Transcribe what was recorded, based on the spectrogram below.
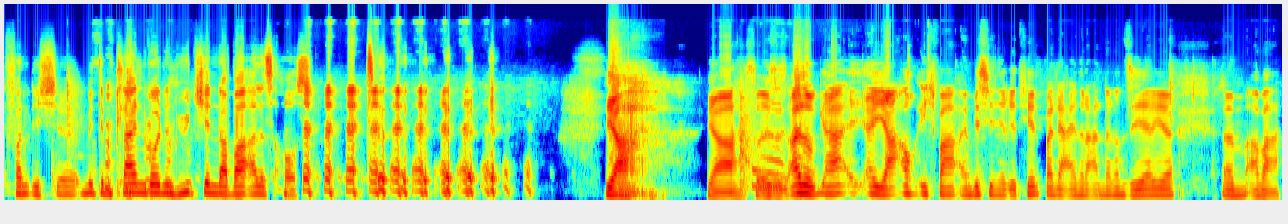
fand ich äh, mit dem kleinen goldenen Hütchen, da war alles aus. Ja, ja, so ist es. Also, ja, äh, ja, auch ich war ein bisschen irritiert bei der einen oder anderen Serie. Ähm, aber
